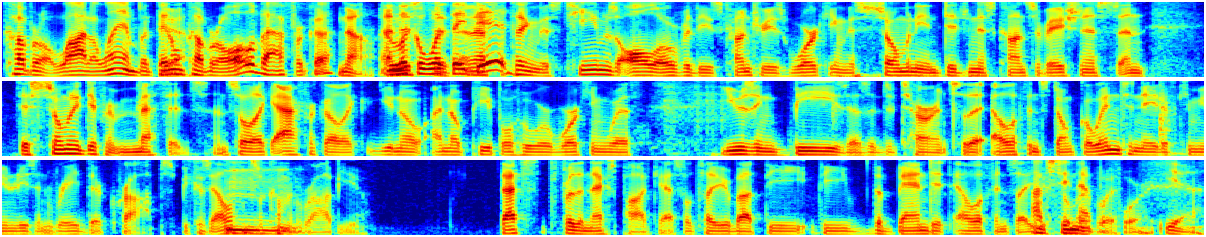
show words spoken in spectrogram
cover a lot of land, but they Yeah. don't cover all of Africa. No, And, look this- at what they and That's did. the thing. There's teams all over these countries working. There's so many indigenous conservationists, and there's so many different methods. And so, like Africa, like you know, I know people who were working with using bees as a deterrent, so that elephants don't go into native communities and raid their crops because elephants will come and Mm. rob you. That's for the next podcast. I'll tell you about the the the bandit elephants I used I've seen to that with. before. Yeah.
